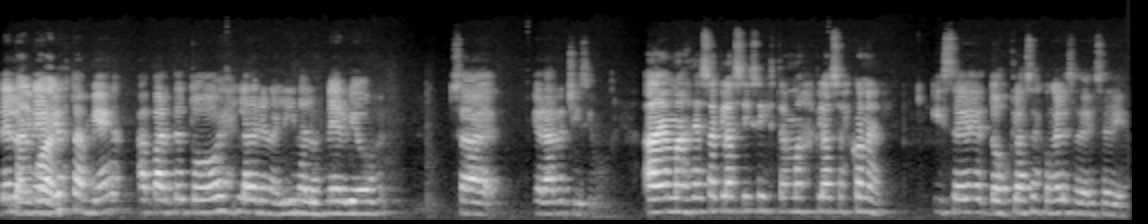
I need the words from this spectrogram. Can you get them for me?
De los Tal cual. nervios también, aparte de todo es la adrenalina, los nervios. O sea, era rechísimo. Además de esa clase, ¿hiciste más clases con él? Hice dos clases con él ese, ese día.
